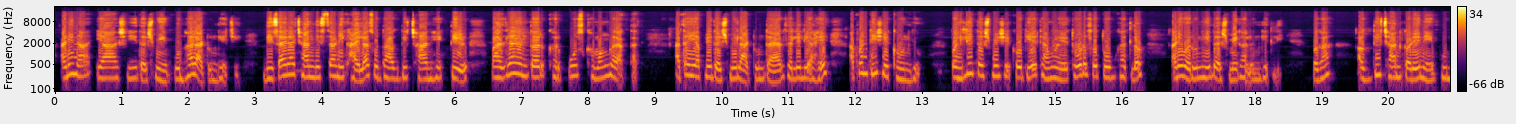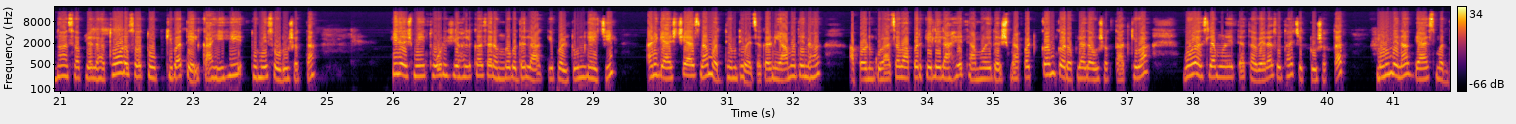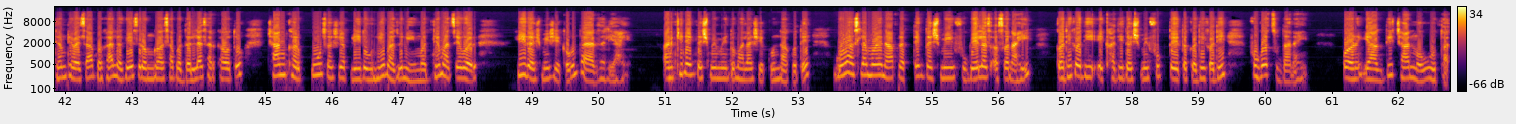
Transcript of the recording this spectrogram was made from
आणि ना या अशी दशमी पुन्हा लाटून घ्यायची. दिसायला छान दिसतं आणि खायला सुद्धा अगदी छान हे तीळ भाजल्यानंतर खरपूस खमंग लागतात. आता ही आपली दशमी लाटून तयार झालेली आहे. आपण ती शेकवून घेऊ. पहिली दशमी शेकवतीये त्यामुळे थोडस तूप घातलं आणि वरून ही दशमी घालून घेतली. बघा अगदी छान कडेने पुन्हा असं आपल्याला थोडस तूप किंवा तेल काहीही तुम्ही सोडू शकता. ही दशमी थोडीशी हलकासा रंग बदलला की पलटून घ्यायची. आणि गॅसची आज ना मध्यम ठेवायचं. कारण यामध्ये ना आपण गुळाचा वापर केलेला आहे त्यामुळे दशम्या पटकन करपल्या जाऊ शकतात किंवा गुळ असल्यामुळे त्या तव्याला सुद्धा चिकटू शकतात. म्हणून आहे ना गॅस मध्यम ठेवायचा. बघा लगेच रंग असा बदलल्यासारखा होतो. छान खरपूस अशी आपली दोन्ही बाजूनी मध्यमाचेवर ही दशमी शेकवून तयार झाली आहे. आणखीन एक दशमी मी तुम्हाला शेकून दाखवते. गुळ असल्यामुळे ना प्रत्येक दशमी फुगेलच असं नाही. कधी कधी एखादी दशमी फुगते तर कधी कधी फुगत सुद्धा नाही. पण या अगदी छान मऊ होतात.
